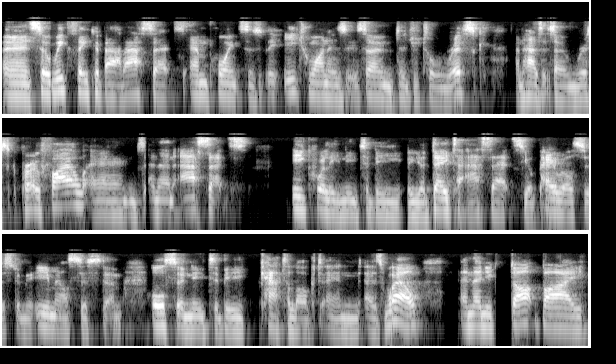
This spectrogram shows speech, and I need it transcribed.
And so we think about assets, endpoints as each one is its own digital risk and has its own risk profile, and and then assets equally need to be your data assets, your payroll system, your email system also need to be cataloged in as well. And then you start by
